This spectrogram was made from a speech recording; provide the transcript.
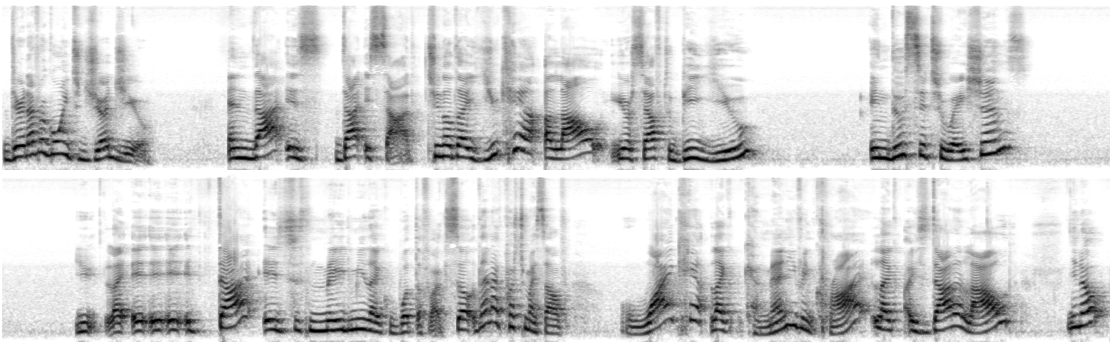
they're never going to judge you and that is that is sad. To know that you can't allow yourself to be you in those situations? You like it, it, it that is just made me like what the fuck? So then i question myself why can't like can men even cry? Like is that allowed? You know?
